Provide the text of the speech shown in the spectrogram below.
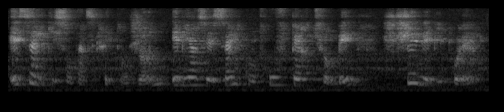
Et celles qui sont inscrites en jaune, eh bien, c'est celles qu'on trouve perturbées chez les bipolaires.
